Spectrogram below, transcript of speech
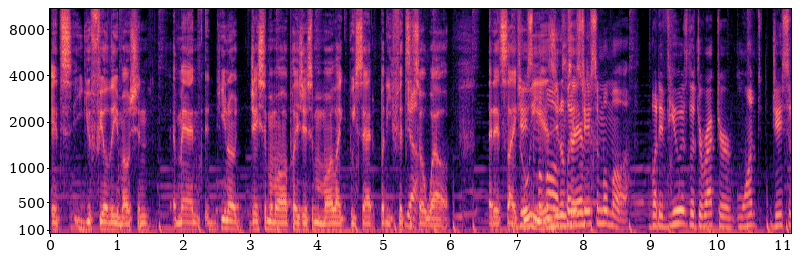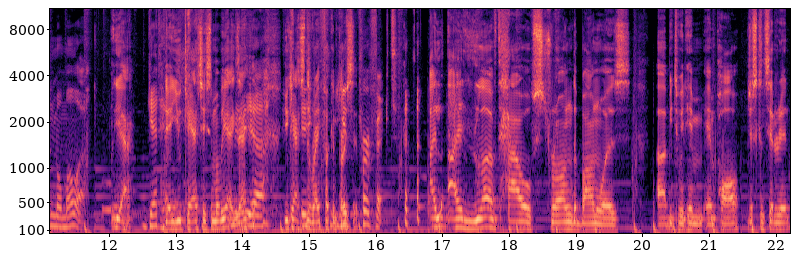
It's you feel the emotion. Man, you know, Jason Momoa plays Jason Momoa like we said, but he fits Yeah. it so well. that it's like Jason who Momoa he is, you know what I'm plays saying? Jason Momoa. But if you, as the director, want Jason Momoa, yeah. get him. Yeah, you cast Jason Momoa. Yeah, exactly. Yeah. You casted the right fucking He's person. perfect. I I loved how strong the bond was uh, between him and Paul. Just considering,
